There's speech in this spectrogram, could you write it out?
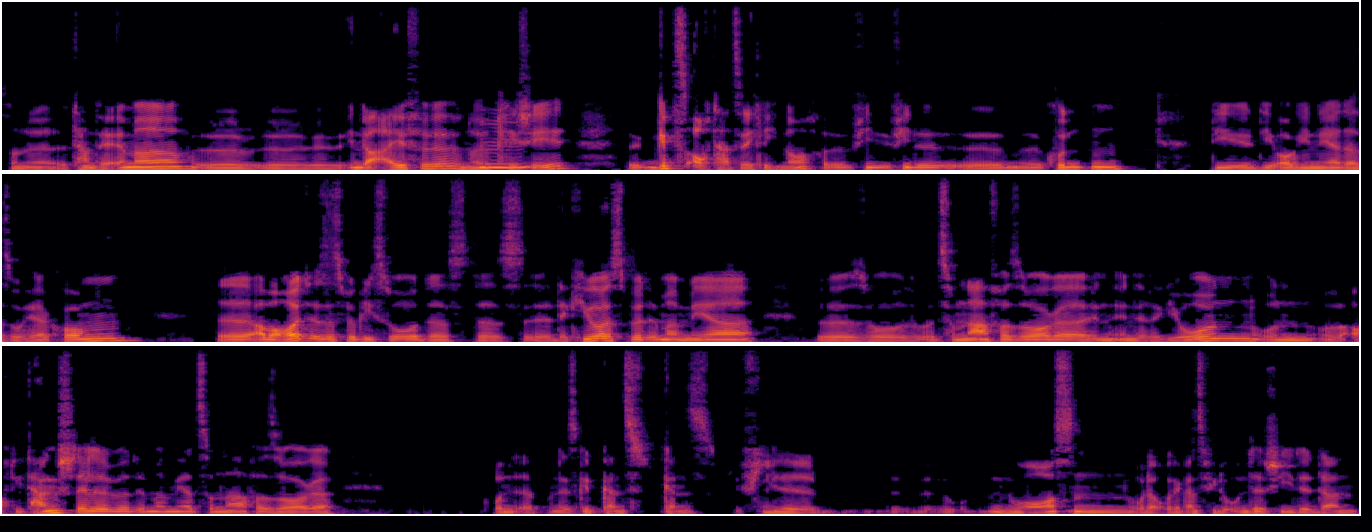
so eine Tante Emma äh, in der Eifel, ne, mhm. Klischee. Gibt's auch tatsächlich noch viele, viele äh, Kunden, die, die originär da so herkommen. Äh, aber heute ist es wirklich so, dass, dass äh, der Kiosk wird immer mehr äh, so zum Nahversorger in, in der Region und auch die Tankstelle wird immer mehr zum Nahversorger. Und, äh, und es gibt ganz, ganz viele äh, Nuancen oder, oder ganz viele Unterschiede dann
